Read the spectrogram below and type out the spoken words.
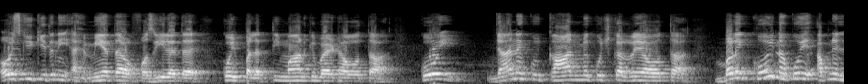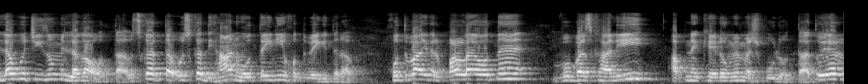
और इसकी कितनी अहमियत है और फजीलत है? कोई पलत्ती मार के बैठा होता, कोई जाने कोई कान में कुछ कर रहा होता, बड़े कोई ना कोई अपने लव चीज़ों में लगा होता। उसका उसका ध्यान होता ही नहीं खुतबे की तरफ़। खुतबा इधर पढ़ रहे होते हैं, वो बस खाली अपने खेलों में मशगूल होता। है तो यार,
